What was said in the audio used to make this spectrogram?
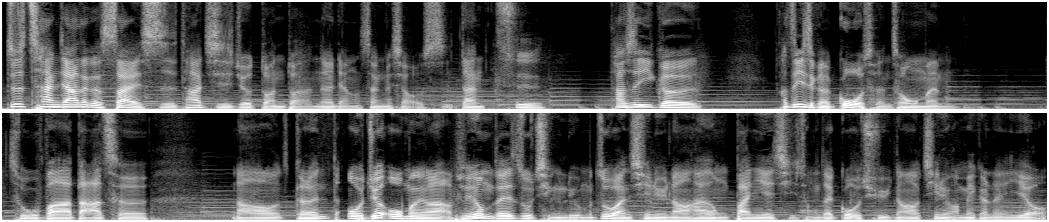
就是参加这个赛事，它其实就短短的那两三个小时，但是它是一个，它是一整个过程，从我们出发搭车，然后可能我觉得我们啊，比如说我们这些住情侣，我们住完情侣，然后还有那种半夜起床再过去，然后情侣旁边可能也有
